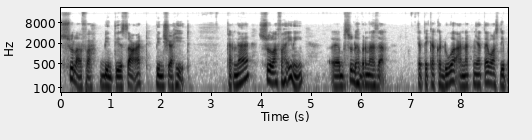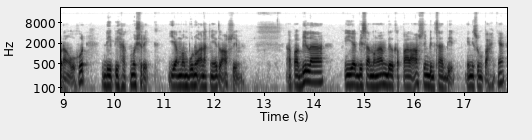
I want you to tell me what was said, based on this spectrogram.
Sulafah binti Sa'ad bin Syahid. Karena Sulafah ini eh, sudah bernazar ketika kedua anaknya tewas di perang Uhud di pihak musyrik yang membunuh anaknya itu Asim. Apabila ia bisa mengambil kepala Asim bin Sabit, ini sumpahnya,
